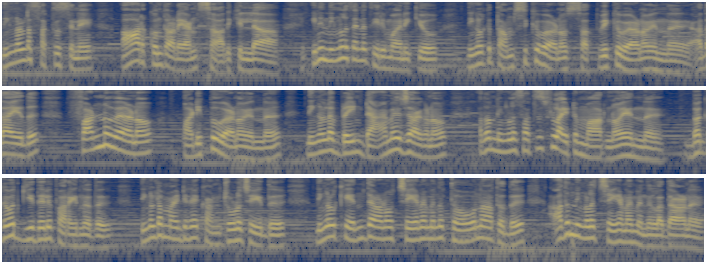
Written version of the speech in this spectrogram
നിങ്ങളുടെ സക്സസിനെ ആർക്കും തടയാൻ സാധിക്കില്ല. ഇനി നിങ്ങൾ തന്നെ തീരുമാനിക്കൂ. നിങ്ങൾക്ക് തംസിക്ക് വേണോ സത്വിക്ക് വേണോ എന്ന്. അതായത് ഫണ്ണ് വേണോ പഠിപ്പ് വേണോ എന്ന് നിങ്ങളുടെ ബ്രെയിൻ ഡാമേജ് ആകണോ അതോ നിങ്ങൾ സക്സസ്ഫുൾ ആയിട്ട് മാറണോ എന്ന് ഭഗവത്ഗീതയിൽ പറയുന്നത് നിങ്ങളുടെ മൈൻഡിനെ കൺട്രോൾ ചെയ്ത് നിങ്ങൾക്ക് എന്താണോ ചെയ്യണമെന്ന് തോന്നാത്തത് അത് നിങ്ങൾ ചെയ്യണമെന്നുള്ളതാണ്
